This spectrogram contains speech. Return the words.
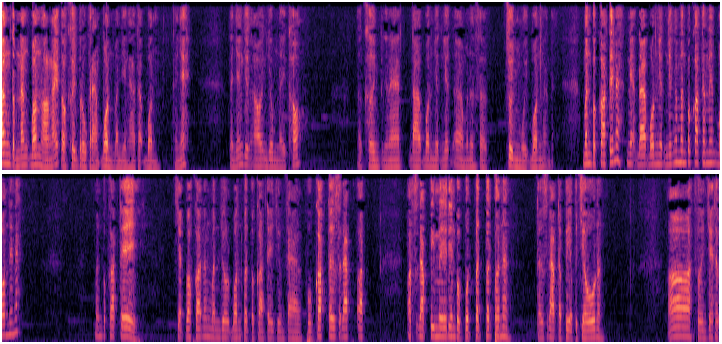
ដឹងដំណឹងប៉ុនរាល់ថ្ងៃតើឃើញប្រូក្រាមប៉ុនបានយើងហៅថាប៉ុនឃើញទេតែអញ្ចឹងយើងឲ្យនិយមន័យខុស ដល់ឃើញពីណាដើរបនញឹកញឹកមនុស្សជុញមួយបនមិនប្រកាសទេណាអ្នកដើរបនញឹកញឹកមិនប្រកាសថាមានបនទេណាមិនប្រកាសទេចិត្តរបស់គាត់នឹងមិនយល់បនពិតប្រកាសទេជួនកាលព្រោះគាត់ទៅស្ដាប់អត់អត់ស្ដាប់ពីមេរៀនពពុតពិតពិតប៉ុណ្ណឹងទៅស្ដាប់តែពាក្យបញ្ចោហ្នឹងអធ្វើអញ្ចេះទៅ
